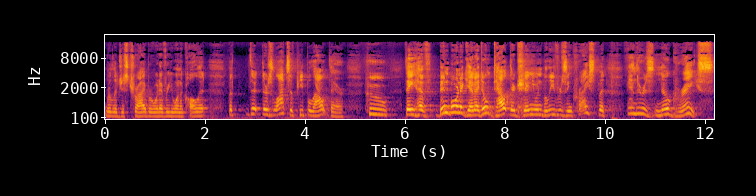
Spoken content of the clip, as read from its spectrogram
religious tribe, or whatever you want to call it, but there, there's lots of people out there who they have been born again. I don't doubt they're genuine believers in Christ, but man, there is no grace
